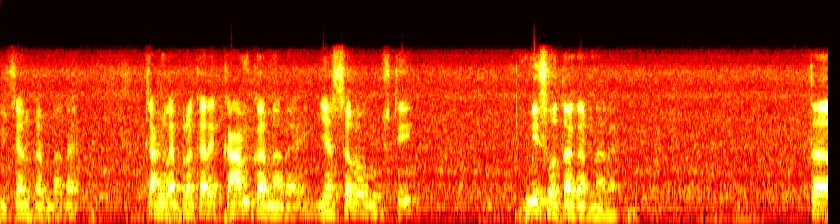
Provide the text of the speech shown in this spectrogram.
विचार करणार आहे. चांगल्या प्रकारे काम करणार आहे. या सर्व गोष्टी मी स्वतः करणार आहे. तर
